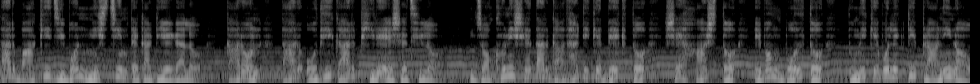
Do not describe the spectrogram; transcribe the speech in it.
তার বাকি জীবন নিশ্চিন্তে কাটিয়ে গেল, কারণ তার অধিকার ফিরে এসেছিল। যখনই সে তার গাধাটিকে দেখত, সে হাসত এবং বলতো, তুমি কেবল একটি প্রাণী নও,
